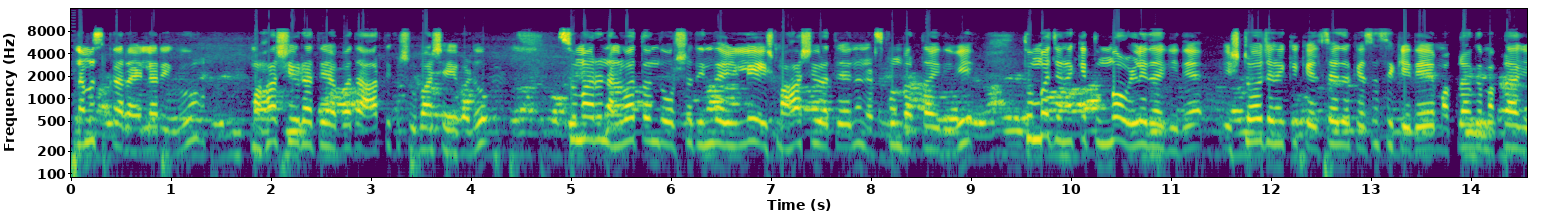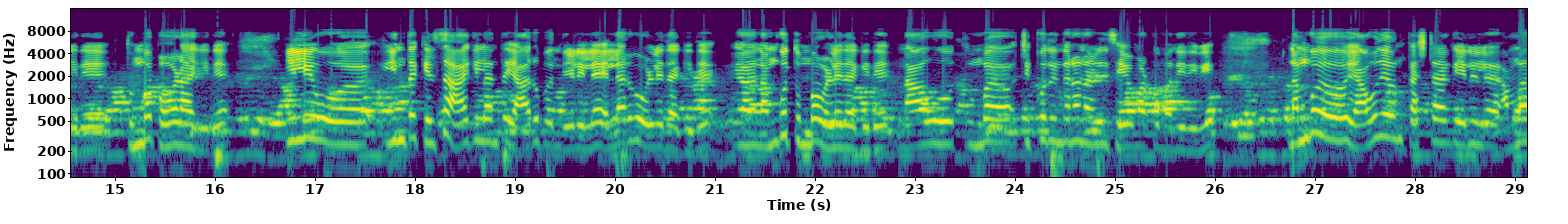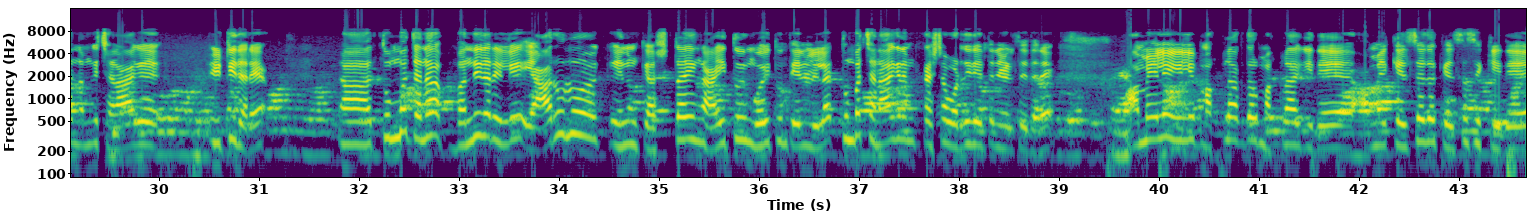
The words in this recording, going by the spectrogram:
ನಮಸ್ಕಾರ ಎಲ್ಲರಿಗೂ. ಮಹಾಶಿವರಾತ್ರಿ ಹಬ್ಬದ ಆರ್ಥಿಕ ಶುಭಾಶಯಗಳು. ಸುಮಾರು ನಲವತ್ತೊಂದು ವರ್ಷದಿಂದ ಇಲ್ಲಿ ಮಹಾಶಿವರಾತ್ರಿಯನ್ನು ನಡೆಸ್ಕೊಂಡು ಬರ್ತಾ ಇದ್ದೀವಿ ತುಂಬಾ ಜನಕ್ಕೆ ತುಂಬಾ ಒಳ್ಳೇದಾಗಿದೆ. ಎಷ್ಟೋ ಜನಕ್ಕೆ ಕೆಲಸ ಕೆಲಸ ಸಿಕ್ಕಿದೆ ಮಕ್ಕಳಾಗ ಮಕ್ಕಳಾಗಿದೆ ತುಂಬಾ ಪವಾಡ ಆಗಿದೆ. ಇಲ್ಲಿ ಇಂಥ ಕೆಲಸ ಆಗಿಲ್ಲ ಅಂತ ಯಾರು ಬಂದು ಹೇಳಿಲ್ಲ. ಎಲ್ಲರಿಗೂ ಒಳ್ಳೇದಾಗಿದೆ. ನಮಗೂ ತುಂಬಾ ಒಳ್ಳೇದಾಗಿದೆ. ನಾವು ತುಂಬಾ ಚಿಕ್ಕದಿಂದನೂ ನಾವು ಸೇವೆ ಮಾಡ್ಕೊಂಡು ಬಂದಿದೀವಿ. ನಮಗೂ ಯಾವುದೇ ಒಂದು ಕಷ್ಟ ಆಗಲಿ ಏನಿಲ್ಲ, ಅಮ್ಮ ನಮಗೆ ಚೆನ್ನಾಗಿ ಇಟ್ಟಿದ್ದಾರೆ. ಆ, ತುಂಬಾ ಜನ ಬಂದಿದ್ದಾರೆ ಇಲ್ಲಿ. ಯಾರು ಏನು ಕಷ್ಟ ಹಿಂಗ್ ಆಯ್ತು ಹಿಂಗ್ ಹೋಯ್ತು ಅಂತ ಏನಿಲ್ಲ ತುಂಬಾ ಚೆನ್ನಾಗಿ ನಮ್ಗೆ ಕಷ್ಟ ಹೊಡೆದಿದೆ ಅಂತ ಹೇಳ್ತಿದ್ದಾರೆ ಆಮೇಲೆ ಇಲ್ಲಿ ಮಕ್ಳಾಗ್ದವ್ರು ಮಕ್ಳಾಗಿದೆ. ಆಮೇಲೆ ಕೆಲ್ಸದ ಕೆಲ್ಸ ಸಿಕ್ಕಿದೆ.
